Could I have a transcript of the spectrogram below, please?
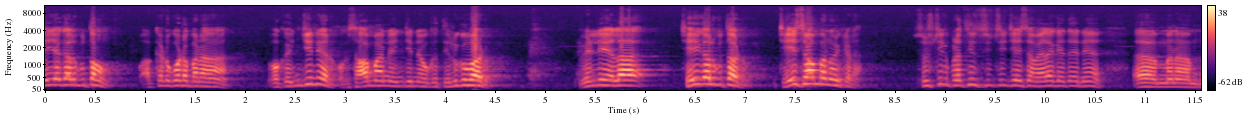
చేయగలుగుతాం? అక్కడ కూడా మన ఒక ఇంజనీర్ ఒక సామాన్య ఇంజనీర్ ఒక తెలుగువాడు వెళ్ళి ఎలా చేయగలుగుతాడు? చేసాం మనం ఇక్కడ. సృష్టికి ప్రతి సృష్టి చేసాం ఎలాగైతే మన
